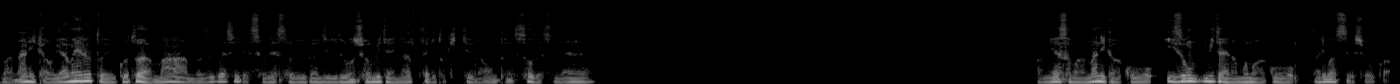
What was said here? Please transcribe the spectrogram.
まあ何かをやめるということはまあ難しいですよね。そういう感じ、依存症みたいになってる時っていうのは本当にそうですね。まあ、皆様は何かこう依存みたいなものはこうありますでしょうか、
